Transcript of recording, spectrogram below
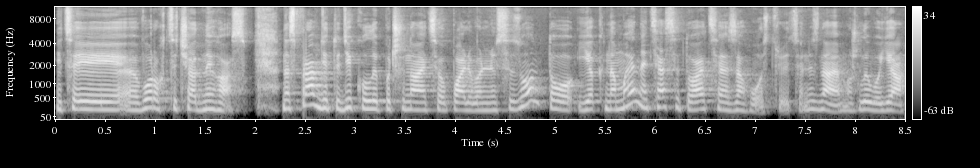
І цей е, ворог це чадний газ. Насправді, тоді, коли починається опалювальний сезон, то як на мене, ця ситуація загострюється. Не знаю, можливо, я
